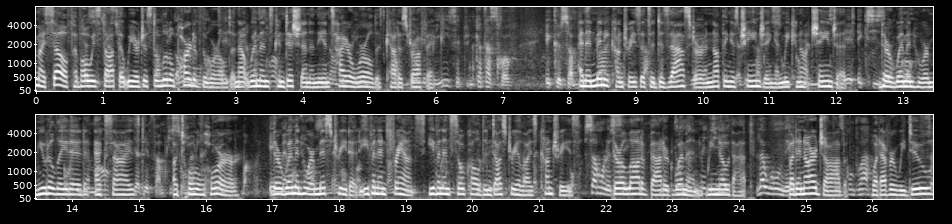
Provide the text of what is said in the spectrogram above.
myself have always thought that we are just a little part of the world and that women's condition in the entire world is catastrophic. And in many countries, it's a disaster and nothing is changing and we cannot change it. There are women who are mutilated, excised, a total horror. There are women who are mistreated, even in France, even in so called industrialized countries. There are a lot of battered women, we know that. But in our job, whatever we do,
